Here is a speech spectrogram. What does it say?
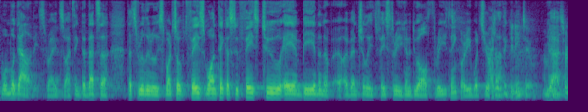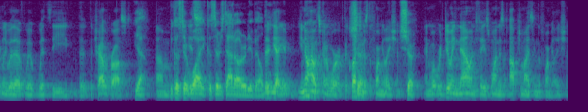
modalities, right? Yeah. So I think that that's a, that's really, really smart. So phase one, take us to phase two, A and B, and then eventually phase three. You're gonna do all three, you think, or you- what's your I plan? don't think you need to. I mean, Yeah. I certainly with, a- with, with the, the the travoprost. Yeah, um, because there, why? Because there's data already available. There- Yeah, you, you know how it's gonna work. The question Sure. is the formulation. Sure. And what we're doing now in phase one is optimizing the formulation.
